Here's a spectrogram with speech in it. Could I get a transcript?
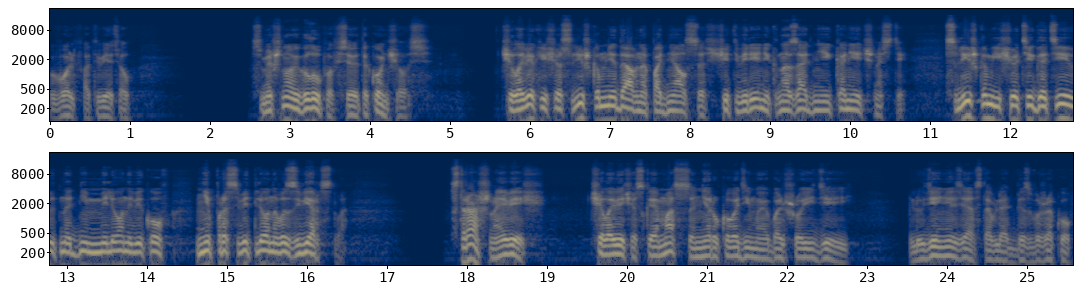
Вольф ответил. «Смешно и глупо все это кончилось». Человек еще слишком недавно поднялся с четверенек на задние конечности — Слишком еще тяготеют над ним миллионы веков непросветленного зверства. Страшная вещь. Человеческая масса, не руководимая большой идеей. Людей нельзя оставлять без вожаков.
